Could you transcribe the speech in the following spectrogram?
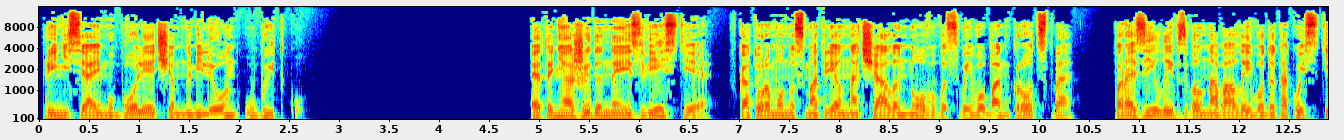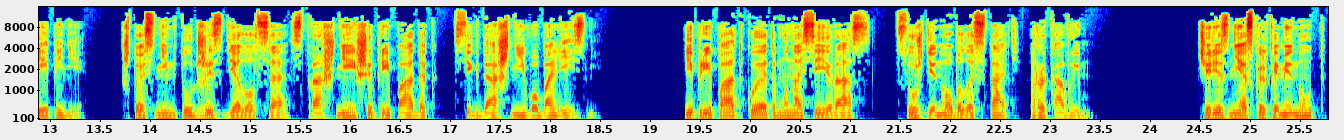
принеся ему более чем на миллион убытку. Это неожиданное известие, в котором он усмотрел начало нового своего банкротства, поразило и взволновало его до такой степени, что с ним тут же сделался страшнейший припадок всегдашней его болезни. И припадку этому на сей раз суждено было стать роковым. Через несколько минут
